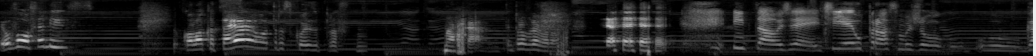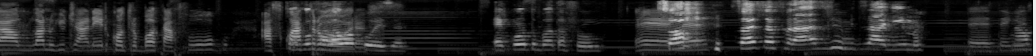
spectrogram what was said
eu vou feliz. Eu coloco até outras coisas pra marcar. Não tem problema, não. Então, gente, e o próximo jogo? O Galo lá no Rio de Janeiro contra o Botafogo, às Só vou quatro falar horas. uma coisa. É contra o Botafogo. É, Só- né? Só essa frase já me desanima. É, tem Não, o esse-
